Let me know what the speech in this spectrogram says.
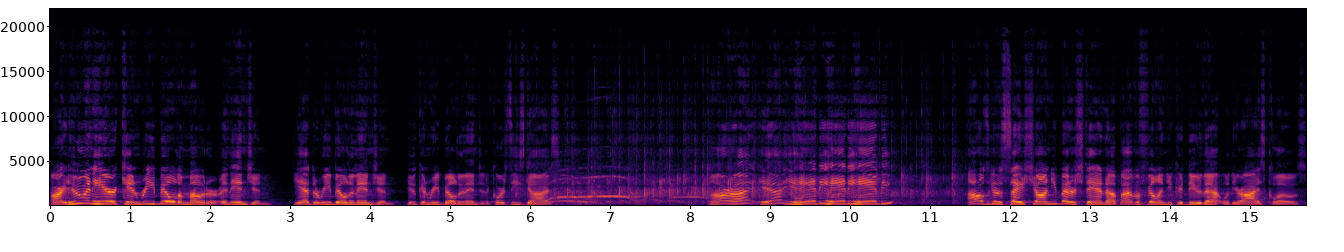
All right, who in here can rebuild a motor, an engine? You had to rebuild an engine. Who can rebuild an engine? Of course, these guys. All right, yeah, you handy, handy, handy. I was going to say, Sean, you better stand up. I have a feeling you could do that with your eyes closed.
